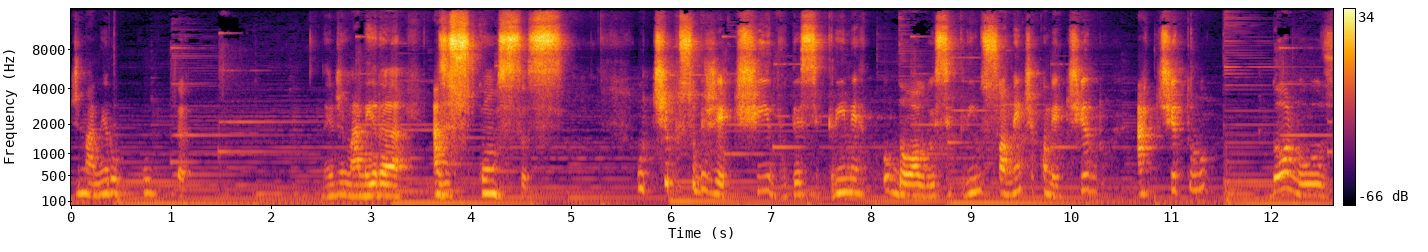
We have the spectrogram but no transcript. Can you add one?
de maneira oculta, né, de maneira às esconsas. O tipo subjetivo desse crime é o dolo. Esse crime somente é cometido a título doloso.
